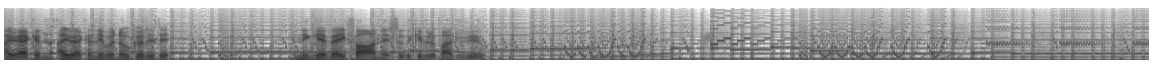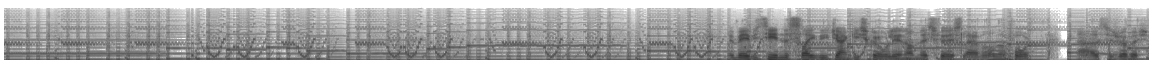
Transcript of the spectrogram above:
I reckon I reckon they were no good at it, and didn't get very far on it, so they give it a bad review. Maybe seeing the slightly janky scrolling on this first level and thought, ah, this is rubbish.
